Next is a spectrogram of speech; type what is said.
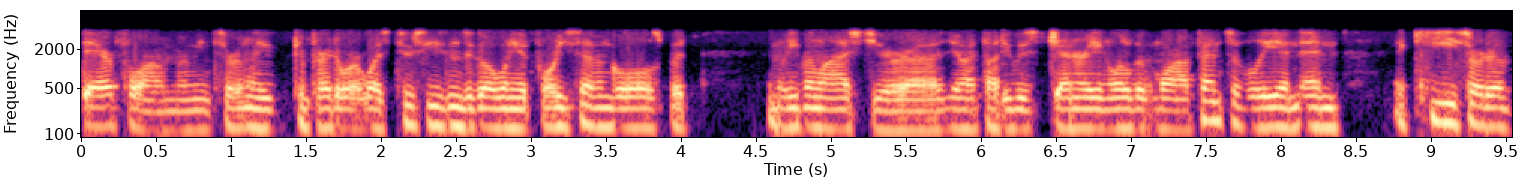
there for him. I mean, certainly compared to where it was two seasons ago when he had 47 goals, but you know, even last year, uh, you know, I thought he was generating a little bit more offensively, and and a key sort of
